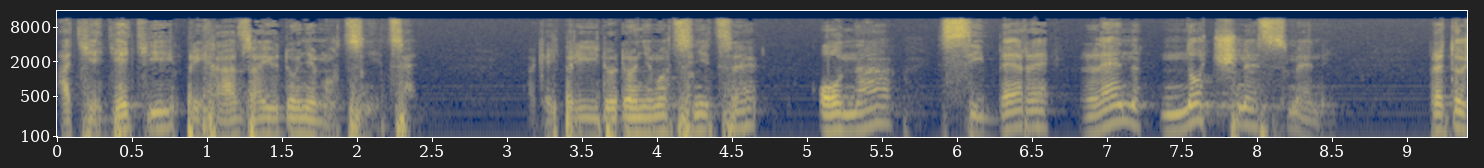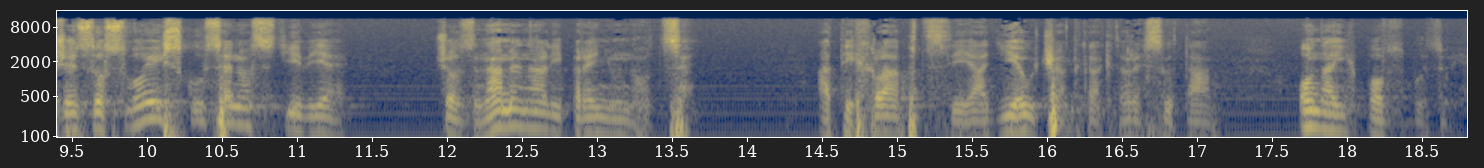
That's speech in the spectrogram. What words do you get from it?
A tie deti prichádzajú do nemocnice. A keď prídu do nemocnice, ona si bere len nočné smeny. Pretože zo svojej skúsenosti vie, čo znamenali pre ňu noce. A tí chlapci a dievčatka, ktoré sú tam, ona ich povzbudzuje.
